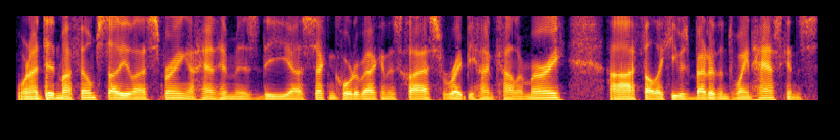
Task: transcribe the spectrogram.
When I did my film study last spring, I had him as the uh, second quarterback in this class, right behind Kyler Murray. Uh, I felt like he was better than Dwayne Haskins,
